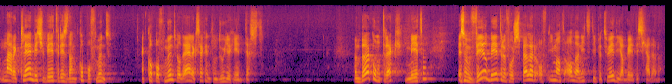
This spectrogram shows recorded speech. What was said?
maar een klein beetje beter is dan kop of munt. En kop of munt wil eigenlijk zeggen, dan doe je geen test. Een buikomtrek meten is een veel betere voorspeller of iemand al dan niet type 2-diabetes gaat hebben.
